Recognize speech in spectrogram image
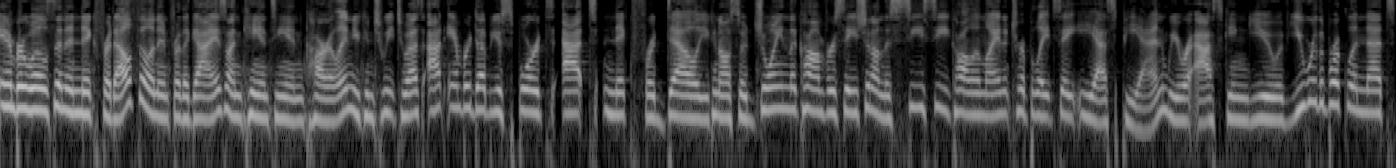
Amber Wilson and Nick Friedell filling in for the guys on Canty and Carlin. You can tweet to us at Amber W Sports at Nick Friedell. You can also join the conversation on the CC call-in line at Triple Eight Say ESPN. We were asking you if you were the Brooklyn Nets.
